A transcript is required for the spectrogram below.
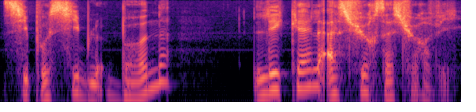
si possible bonnes, lesquelles assurent sa survie.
